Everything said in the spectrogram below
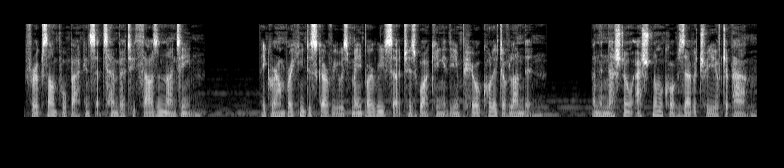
For example, back in September 2019, a groundbreaking discovery was made by researchers working at the Imperial College of London and the National Astronomical Observatory of Japan.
